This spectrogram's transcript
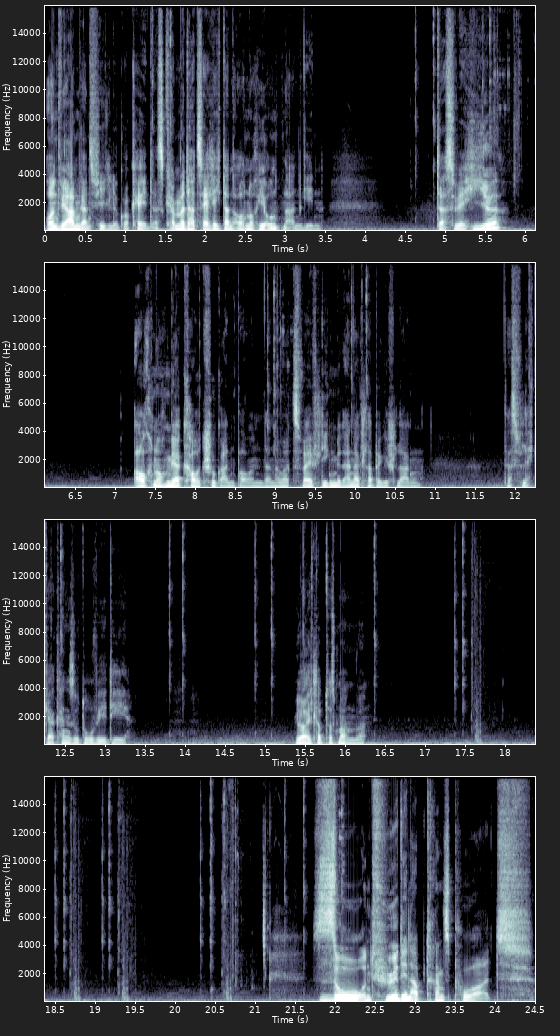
und wir haben ganz viel Glück, okay, das können wir tatsächlich dann auch noch hier unten angehen. Dass wir hier auch noch mehr Kautschuk anbauen. Dann haben wir zwei Fliegen mit einer Klappe geschlagen. Das ist vielleicht gar keine so doofe Idee. Ja, ich glaube, das machen wir. So, und für den Abtransport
